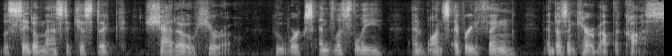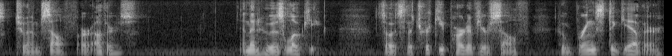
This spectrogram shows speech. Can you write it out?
the sadomasochistic shadow hero who works endlessly and wants everything and doesn't care about the costs to himself or others. And then who is Loki? So it's the tricky part of yourself who brings together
